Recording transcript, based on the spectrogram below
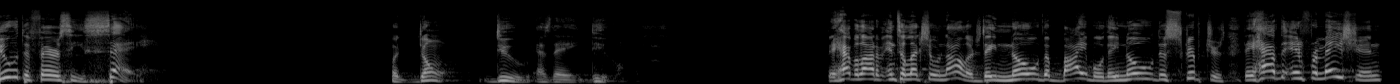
do what the Pharisees say, but don't do as they do. They have a lot of intellectual knowledge. They know the Bible, they know the scriptures, they have the information,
